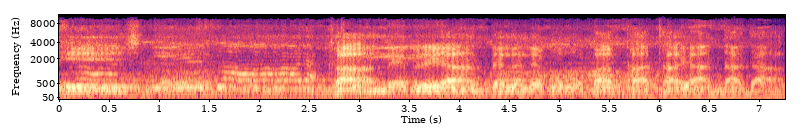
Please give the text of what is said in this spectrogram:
is Lord. Lord. Kalebriandelele bakata yandada.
